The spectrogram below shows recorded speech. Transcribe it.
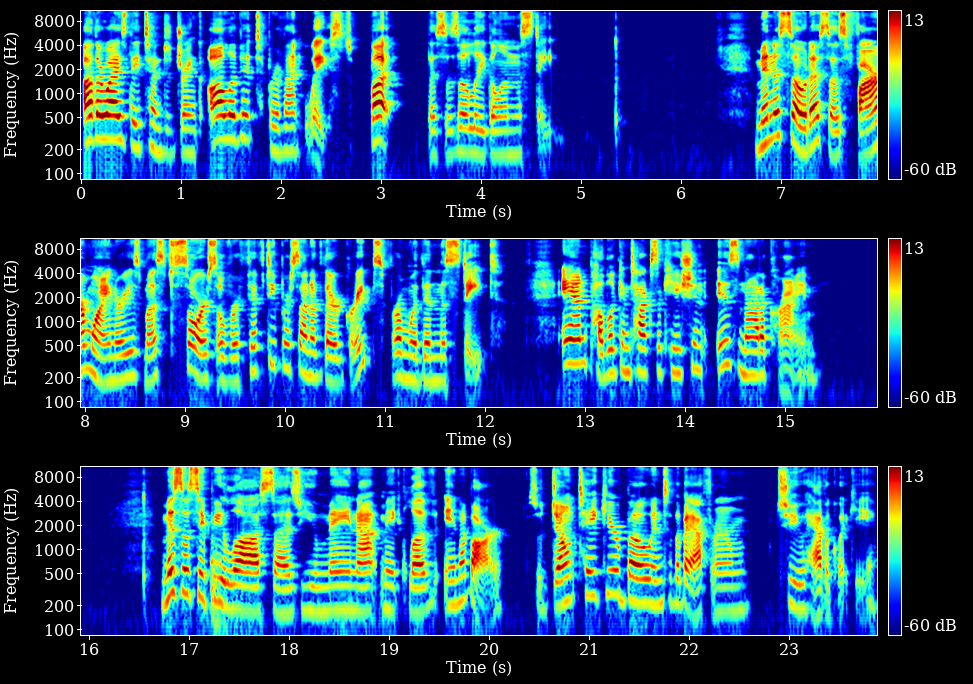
Otherwise, they tend to drink all of it to prevent waste, but this is illegal in the state. Minnesota says farm wineries must source over 50% of their grapes from within the state, and public intoxication is not a crime. Mississippi law says you may not make love in a bar, so don't take your beau into the bathroom to have a quickie.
